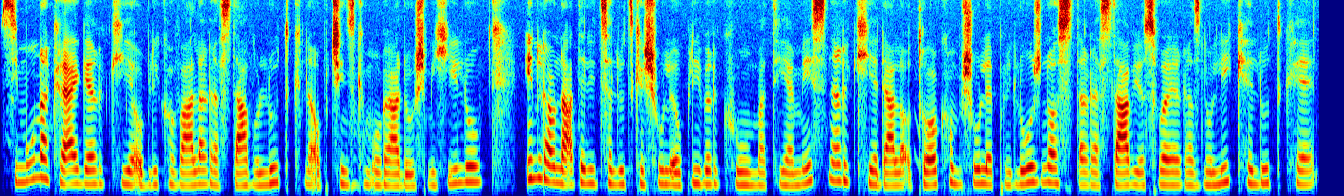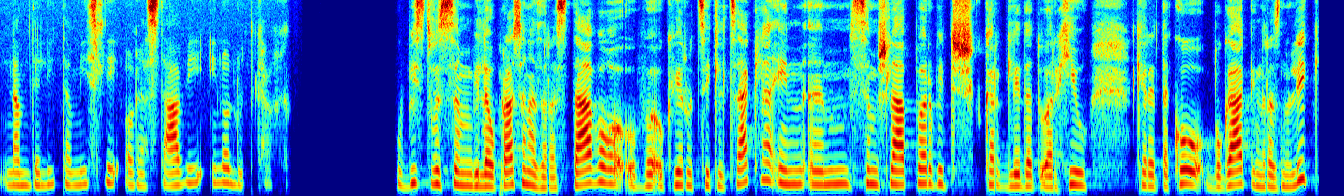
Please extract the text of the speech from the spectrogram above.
Simona Krajger, ki je oblikovala razstavo Ludk na občinskem uradu v Šmihilu, in ravnateljica Ljudske šole v Pliverku Matija Mesner, ki je dala otrokom šole priložnost, da razstavijo svoje raznolike ljudke, nam delita misli o razstavi in o ljudkah. V bistvu sem bila vprašana za razstavo v okviru cikla Cakla in um, sem šla prvič kar gledati v arhiv, ker je tako bogat in raznolik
